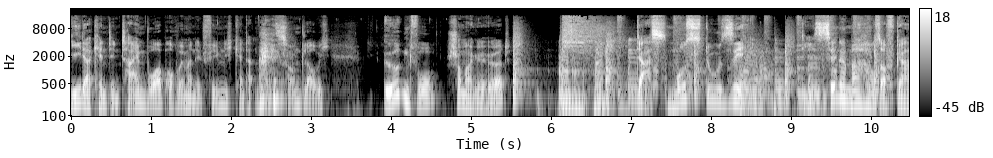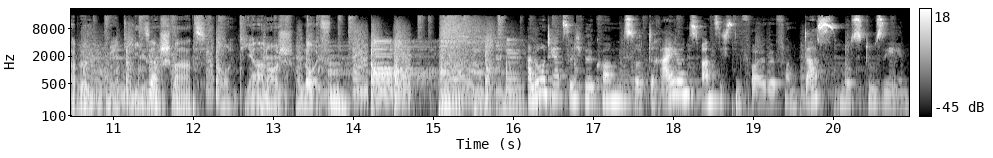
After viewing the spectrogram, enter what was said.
jeder kennt den Time Warp, auch wenn man den Film nicht kennt, hat man den Song, glaube ich, irgendwo schon mal gehört. Das musst du sehen. Die Cinema-Hausaufgabe mit Lisa Schwarz und Janosch Läufen. Hallo und herzlich willkommen zur 23. Folge von Das musst du sehen.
